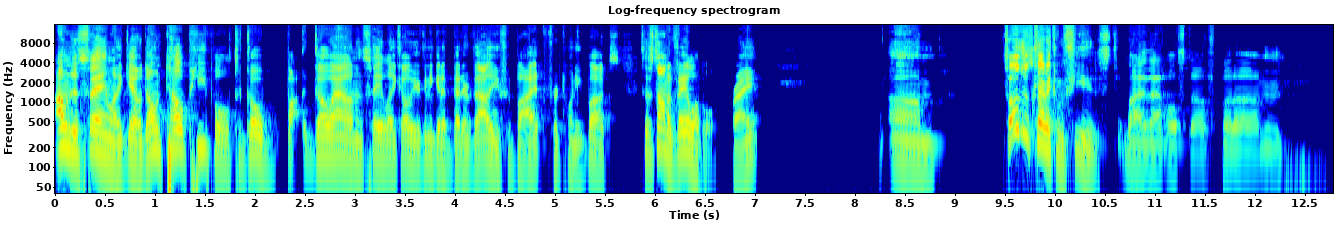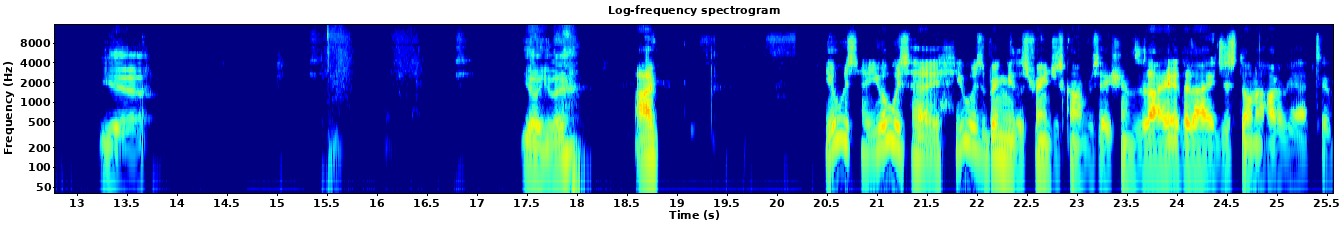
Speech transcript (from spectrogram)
I'm just saying, like, yo, don't tell people to go bu- go out and say like, oh, you're gonna get a better value if you buy it for twenty bucks because it's not available, right? Um, so I was just kind of confused by that whole stuff, but um, yeah. Yo, you there? I. You always, you always, you always bring me the strangest conversations that I that I just don't know how to react to.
